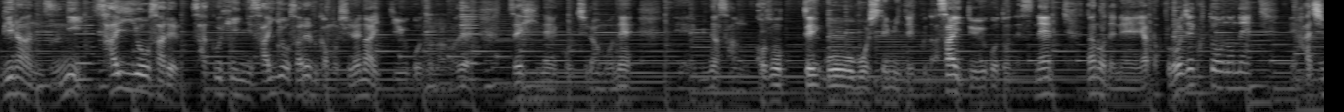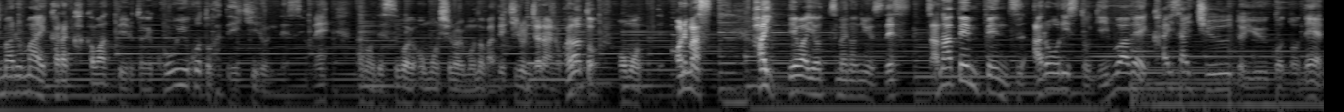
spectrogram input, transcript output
ヴィランズに採用される、作品に採用されるかもしれないっていうことなので、ぜひね、こちらもね、皆さんこぞってご応募してみてくださいということですね。なのでね、やっぱプロジェクトのね、始まる前から関わっているとね、こういうことができるんですよね。なのですごい面白いものができるんじゃないのかなと思っております。はい。では4つ目のニュースです。ザナペンペンズアローリストギブアウェイ開催中ということで、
